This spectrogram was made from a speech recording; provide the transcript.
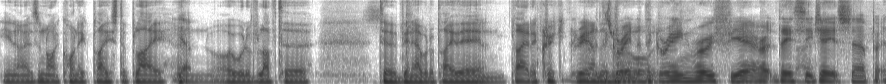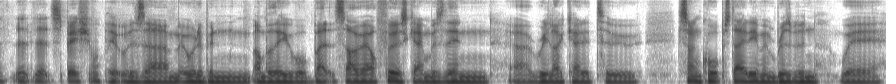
you know it's an iconic place to play, Yep. and I would have loved to to have been able to play there and play at a cricket ground the as green, well. the green roof, yeah, at the SCG. It's uh, that's special. It was um, it would have been unbelievable. But so our first game was then uh, relocated to Suncorp Stadium in Brisbane, where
